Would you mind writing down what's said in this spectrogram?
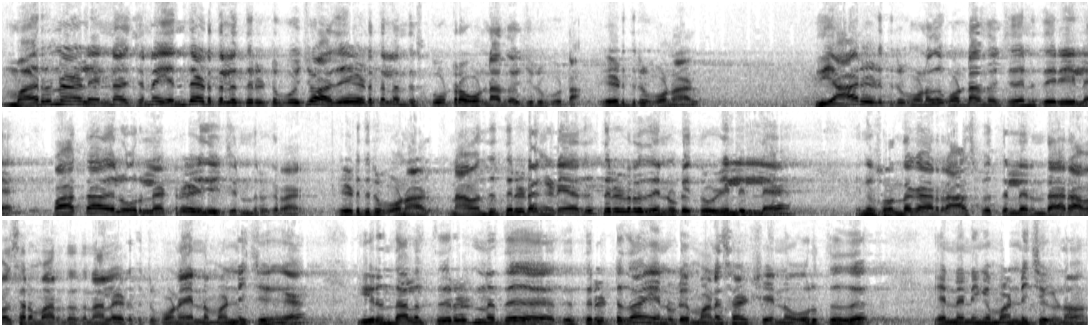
மறுநாள் என்னாச்சுன்னா எந்த இடத்துல திருட்டு போச்சோ அதே இடத்துல அந்த ஸ்கூட்டரை கொண்டாந்து வச்சுட்டு போட்டான். எடுத்துகிட்டு போனாள் இது யார் எடுத்துகிட்டு போனது கொண்டாந்து வச்சதுன்னு தெரியல. பார்த்தா அதில் ஒரு லெட்டர் எழுதி வச்சுருந்துருக்குறேன். எடுத்துகிட்டு போனாள் நான் வந்து திருடன் கிடையாது. திருடுறது என்னுடைய தொழில் இல்லை. எங்கள் சொந்தக்காரர் ஆஸ்பத்திரியில் இருந்தார். அவசரமாக இருந்ததுனால எடுத்துகிட்டு போனேன். என்னை மன்னிச்சுங்க. இருந்தாலும் திருடினது அது திருட்டு தான் என்னுடைய மனசாட்சி என்னை ஒருத்துது. என்னை நீங்கள் மன்னிச்சுக்கணும்.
